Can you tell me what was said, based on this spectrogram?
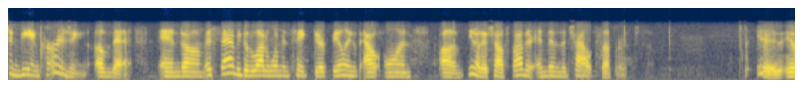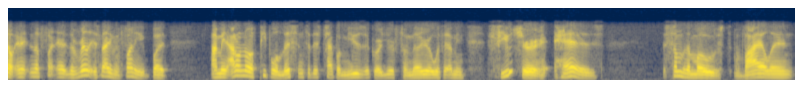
should be encouraging of that. And um it's sad because a lot of women take their feelings out on um, you know, their child's father and then the child suffers. Yeah, you know, and the fun, the really, it's not even funny, but I mean, I don't know if people listen to this type of music or you're familiar with it. I mean, Future has some of the most violent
